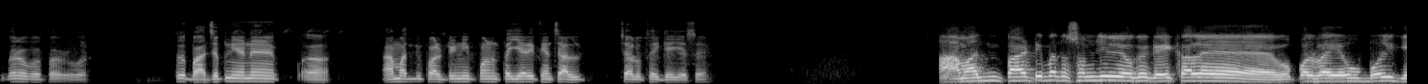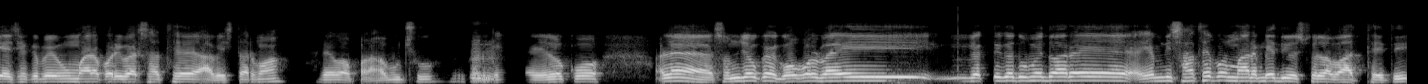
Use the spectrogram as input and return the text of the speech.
બરોબર બરોબર. તો ભાજપની અને આમ આદમી પાર્ટીની પણ તૈયારી ત્યાં ચાલ ચાલુ થઈ ગઈ હશે. આમ આદમી પાર્ટીમાં તો સમજી લ્યો કે ગઈકાલે ગોપાલભાઈ એવું બોલી ગયા છે કે ભાઈ હું મારા પરિવાર સાથે આ વિસ્તારમાં રહેવા પણ આવું છું. કારણ કે એ લોકો અને સમજો કે ગોપાલભાઈ વ્યક્તિગત ઉમેદવારે એમની સાથે પણ મારે બે દિવસ પહેલા વાત થઈ હતી.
